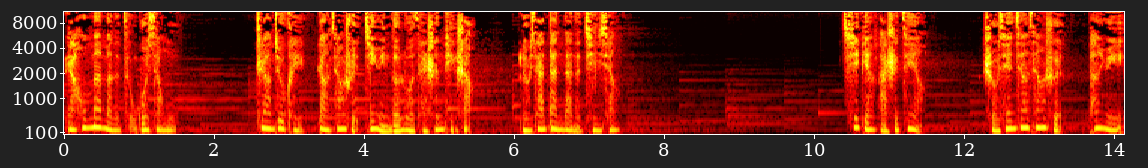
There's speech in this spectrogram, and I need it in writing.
然后慢慢的走过香雾，这样就可以让香水均匀的落在身体上，留下淡淡的清香。七点法是这样：首先将香水喷于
